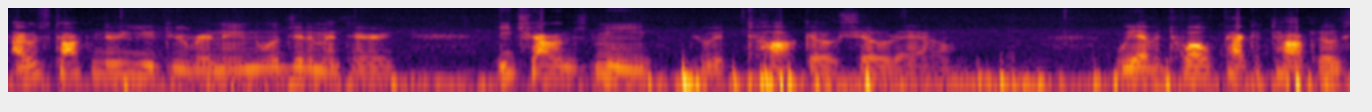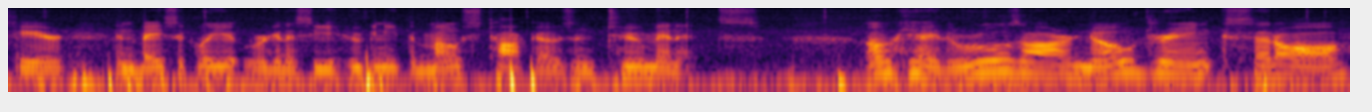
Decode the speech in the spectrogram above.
I was talking to a YouTuber named Legitimentary. He challenged me to a taco showdown. We have a 12 pack of tacos here, and basically we're going to see who can eat the most tacos in two minutes. Okay, the rules are no drinks at all,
